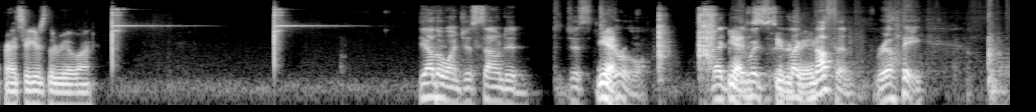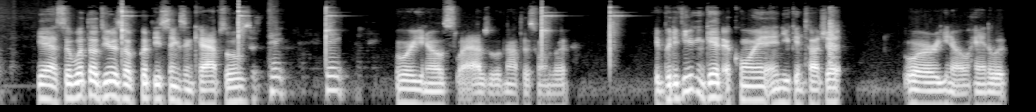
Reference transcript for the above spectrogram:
All right, so here's the real one. The other one just sounded just yeah. terrible. Like yeah, it was like big. nothing really. Yeah, so what they'll do is they'll put these things in capsules, tink, tink. or you know slabs. Well, not this one, but but if you can get a coin and you can touch it, or you know handle it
